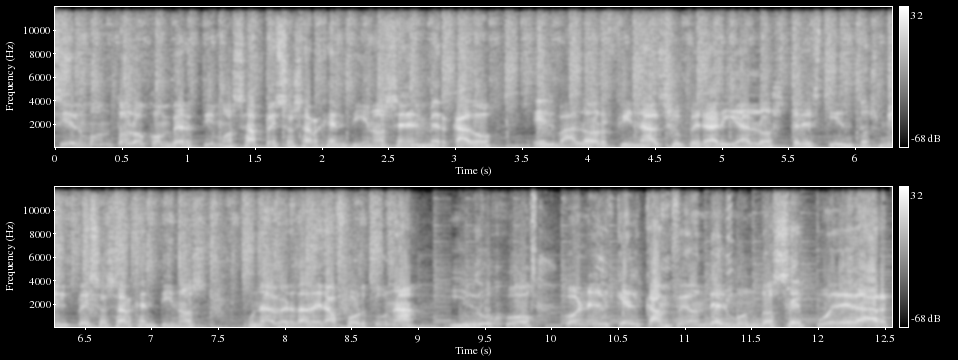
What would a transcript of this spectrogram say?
Si el monto lo convertimos a pesos argentinos en el mercado, el valor final superaría los 300 mil pesos argentinos, una verdadera fortuna y lujo con el que el campeón del mundo se puede dar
